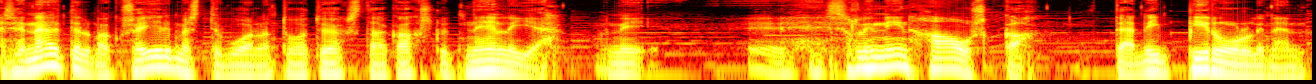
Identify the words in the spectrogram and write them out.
Se näytelmä, kun se ilmestyi vuonna 1924, niin eh, se oli niin hauska tämä niin pirullinen,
